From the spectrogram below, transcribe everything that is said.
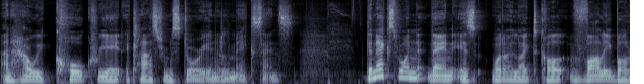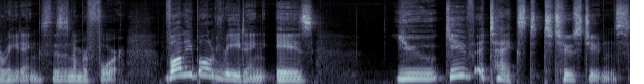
and how we co create a classroom story, and it'll make sense. The next one then is what I like to call volleyball readings. This is number four. Volleyball reading is you give a text to two students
